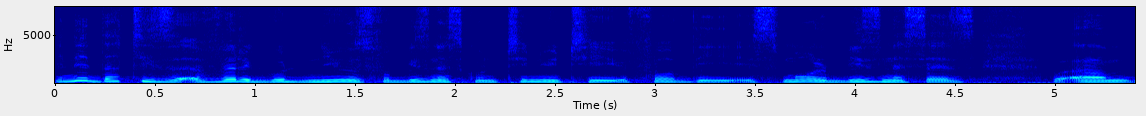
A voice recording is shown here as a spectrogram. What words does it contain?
Indeed, that is a very good news for business continuity for the small businesses, um,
